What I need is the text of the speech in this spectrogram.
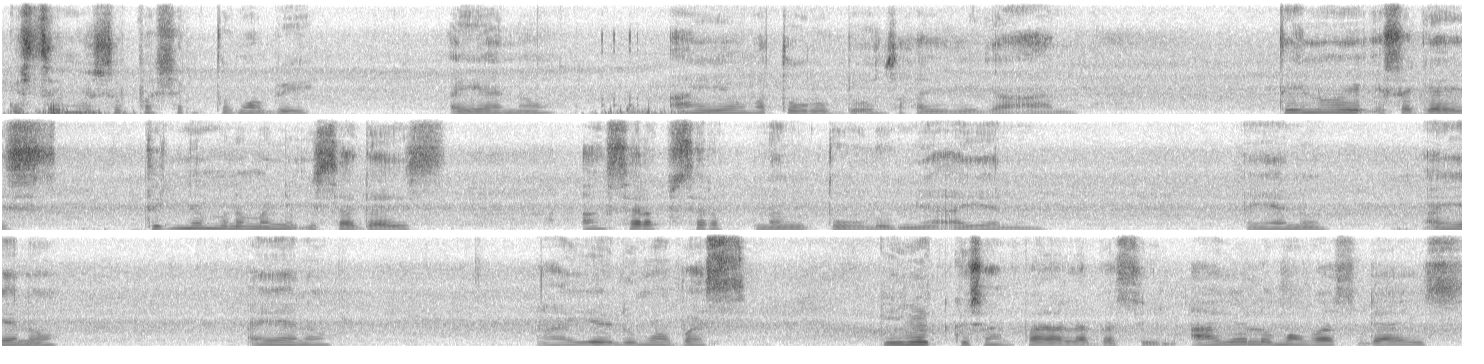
Gusto gusto pa siyang tumabi. Ayan oh, ayaw matulog doon sa kanyang higaan. Tingnan mo yung isa guys. Tingnan mo naman yung isa guys. Ang sarap-sarap ng tulog niya. Ayan oh. Ayan oh. Ayan oh. Ayan oh. Ayaw lumabas. Pilit ko siyang palalabasin. Ayaw lumabas, guys.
